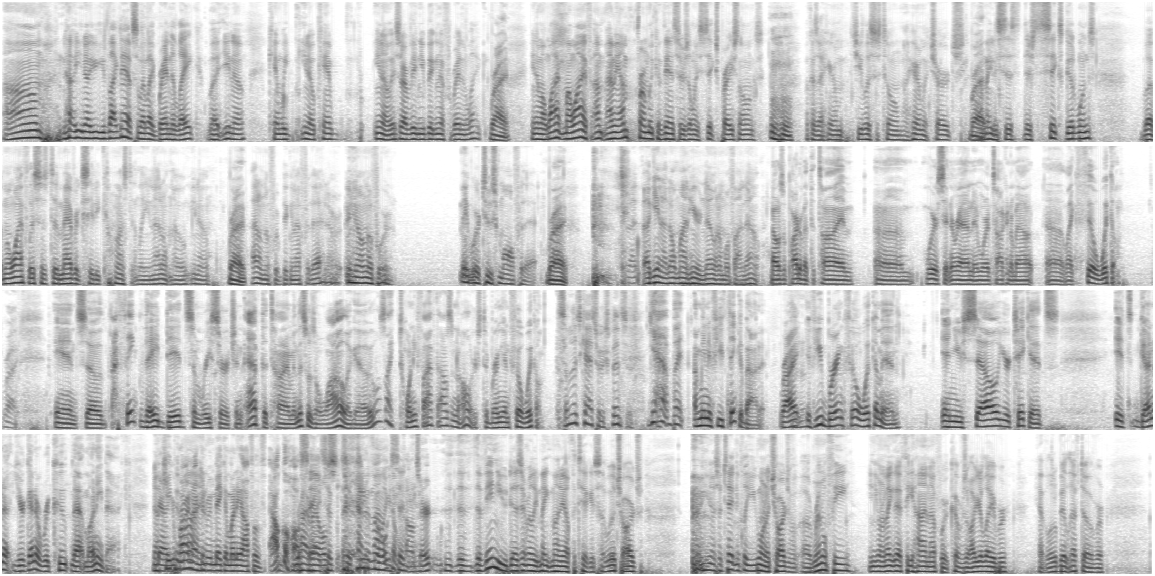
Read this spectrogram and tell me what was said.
Um, no, you know, you'd like to have somebody like Brandon Lake, but you know, can we, you know, can, you know, is our venue big enough for Brandon Lake? Right. You know, my wife, my wife, I'm, I mean, I'm firmly convinced there's only six praise songs because I hear them. She listens to them. I hear them at church. Right. I mean, it's just there's six good ones, but my wife listens to Maverick City constantly, and I don't know, you know, Right. I don't know if we're big enough for that, or you know, I don't know if we're maybe we're too small for that. Right. But I, again, I don't mind hearing no, and I'm gonna find out. I was a part of at the time. Um, We're sitting around and we are talking about uh, like Phil Wickham. Right. And so I think they did some research, and at the time, and this was a while ago, it was like twenty five thousand dollars to bring in Phil Wickham. Some of those cats are expensive. Yeah, but I mean, if you think about it, right? Mm-hmm. If you bring Phil Wickham in and you sell your tickets, it's gonna you're gonna recoup that money back. Now, Now, you're probably not going to be making money off of alcohol sales So, so keep in mind, like I said, concert. The, the venue doesn't really make money off the tickets, so we'll charge. you know, so technically, you want to charge a rental fee, and you want to make that fee high enough where it covers all your labor. You have a little bit left over,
